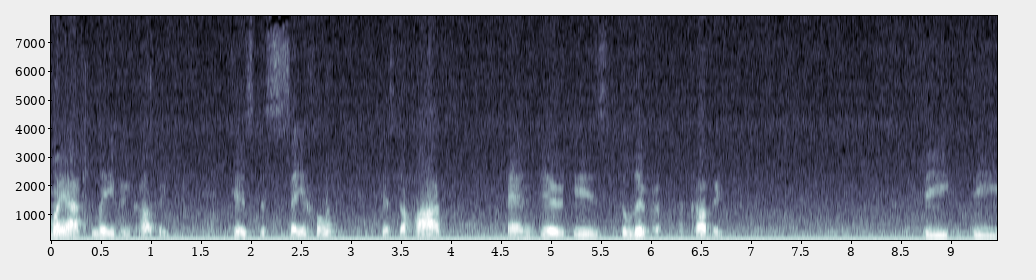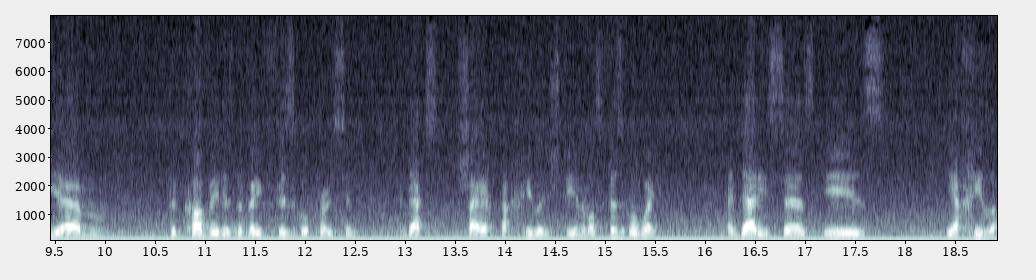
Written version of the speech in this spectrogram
moyach, lev, and. There's the seichel, there's the heart, and there is the liver, the kavi. The the um, the kavid is the very physical person, and that's shaykh achila in the most physical way, and that he says is the achila.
